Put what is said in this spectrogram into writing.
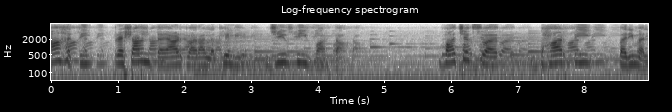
આ હતી પ્રશાંત દયાળ દ્વારા લખેલી જીવતી વાર્તા. વાચક સ્વર ભારતી પરિમલ.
